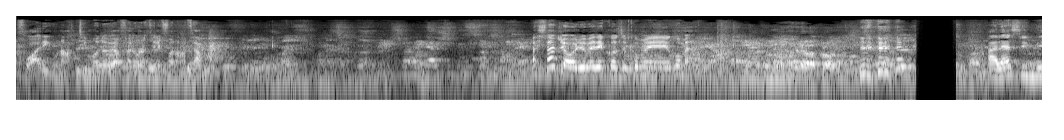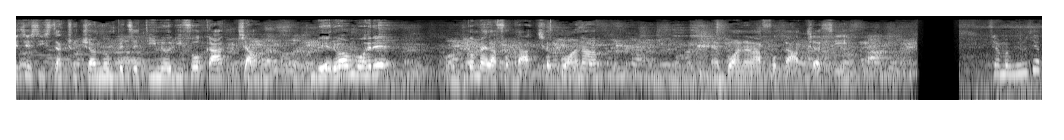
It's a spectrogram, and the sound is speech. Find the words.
fuori un attimo, doveva fare una telefonata. Assaggia voglio vedere cose come com'è. Ora la provo. Adesso invece si sta ciucciando un pezzettino di focaccia, vero amore? Com'è la focaccia? È buona? È buona la focaccia, sì. Siamo venuti a,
